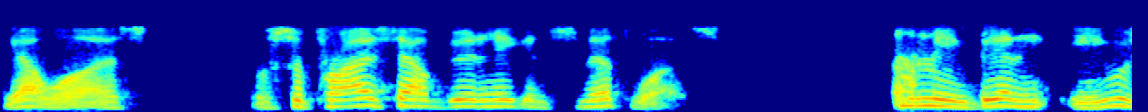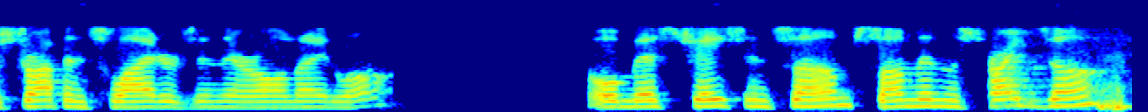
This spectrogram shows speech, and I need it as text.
yeah, I was. I was surprised how good Hagen Smith was. I mean, Ben, he was dropping sliders in there all night long. Ole Miss chasing some, some in the strike zone.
